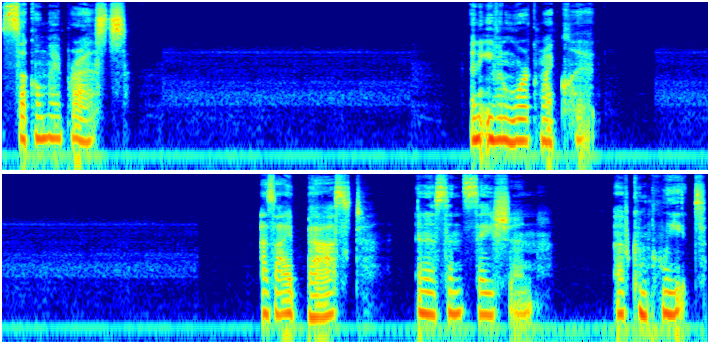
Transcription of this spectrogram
suckle my breasts, and even work my clit. As I basked in a sensation of complete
